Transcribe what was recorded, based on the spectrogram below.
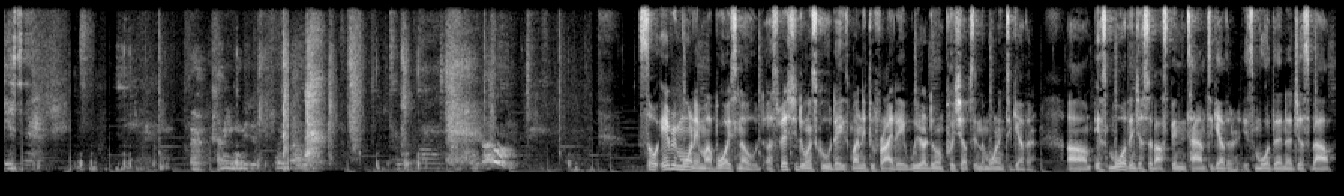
Yes, sir. How many you want me to do? 25? 25. So every morning, my boys know, especially during school days, Monday through Friday, we are doing push-ups in the morning together. Um, it's more than just about spending time together. It's more than uh, just about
